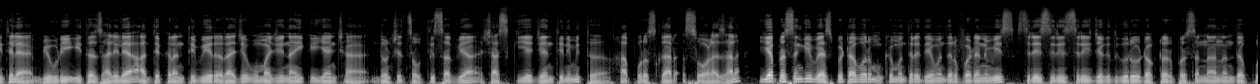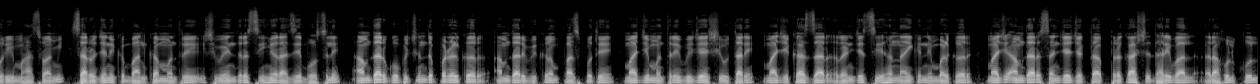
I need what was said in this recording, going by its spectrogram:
इथल्या भिवडी इथं झालेल्या आद्य क्रांतीवीर राजे उमाजी नाईक यांच्या दोनशे चौतीसाव्या शासकीय जयंतीनिमित्त हा पुरस्कार सोहळा झाला. या प्रसंगी व्यासपीठावर मुख्यमंत्री देवेंद्र फडणवीस श्री श्री श्री जगद्गुरू डॉक्टर प्रसन्नानंद पुरी महास्वामी सार्वजनिक बांधकाम मंत्री शिवेंद्र सिंह राजे भोसले आमदार गोपीचंद पडळकर आमदार विक्रम पाचपुते माजी मंत्री विजय शिवतारे माजी खासदार रणजितसिंह नाईक निंबळकर माजी आमदार संजय जगताप प्रकाश धारीवाल राहुल कुल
